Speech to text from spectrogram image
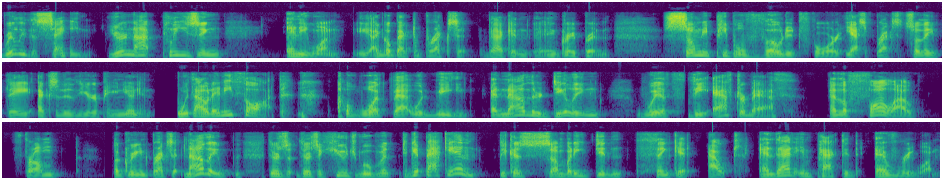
really the same. You're not pleasing anyone. I go back to Brexit back in, in Great Britain. So many people voted for, yes, Brexit. So they, they exited the European Union without any thought of what that would mean. And now they're dealing with the aftermath and the fallout from a green Brexit. Now they there's there's a huge movement to get back in because somebody didn't think it out. And that impacted everyone,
